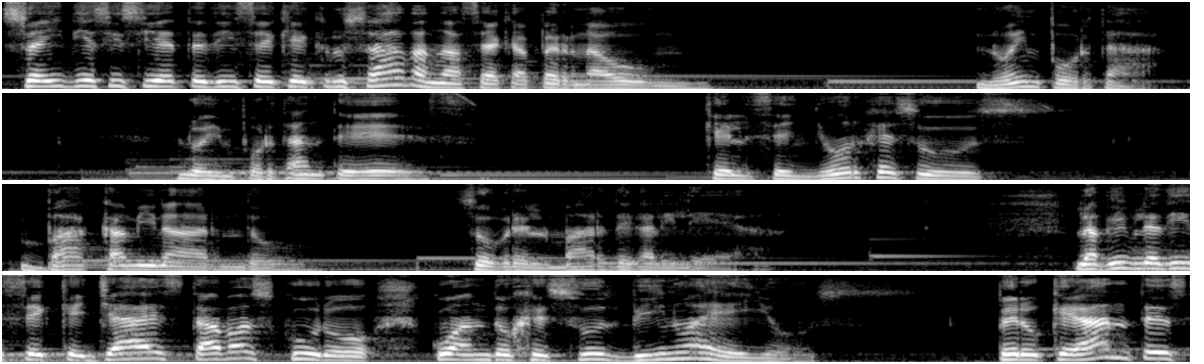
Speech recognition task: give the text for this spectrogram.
6:17 dice que cruzaban hacia Capernaum. No importa. Lo importante es que el Señor Jesús va caminando sobre el mar de Galilea. La Biblia dice que ya estaba oscuro cuando Jesús vino a ellos, pero que antes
